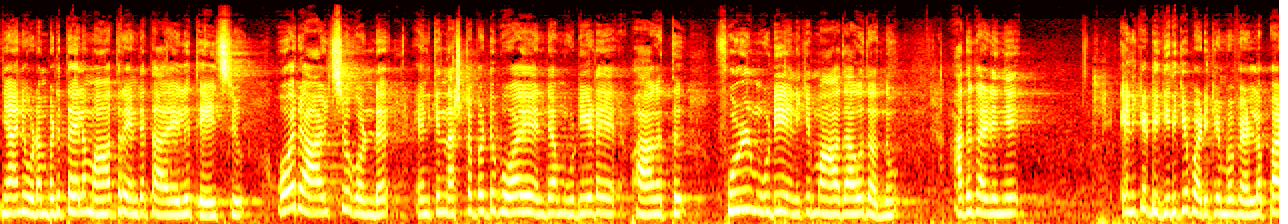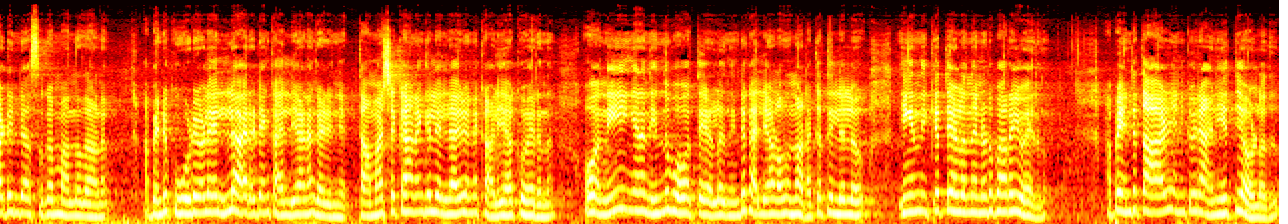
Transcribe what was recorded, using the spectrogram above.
ഞാൻ ഉടമ്പടി തൈലം മാത്രം എന്റെ തലയിൽ തേച്ചു. ഒരാഴ്ച കൊണ്ട് എനിക്ക് നഷ്ടപ്പെട്ടു പോയ എന്റെ മുടിയുടെ ഭാഗത്ത് ഫുൾ മുടി എനിക്ക് മാതാവ് തന്നു. അത് കഴിഞ്ഞ് എനിക്ക് ഡിഗ്രിക്ക് പഠിക്കുമ്പോൾ വെള്ളപ്പാടിന്റെ അസുഖം വന്നതാണ്. അപ്പോൾ എന്റെ കൂടെയുള്ള എല്ലാവരുടെയും കല്യാണം കഴിഞ്ഞ്. തമാശക്കാണെങ്കിൽ എല്ലാവരും എന്നെ കളിയാക്കുമായിരുന്നു. ഓ നീ ഇങ്ങനെ നിന്ന് പോകത്തേ ഉള്ളൂ. നിന്റെ കല്യാണമൊന്നും നടക്കത്തില്ലല്ലോ. നീ ഇങ്ങനെ നിൽക്കത്തേ ഉള്ളൂ എന്ന് എന്നോട് പറയുമായിരുന്നു. അപ്പോൾ എന്റെ താഴെ എനിക്കൊരു അനിയത്തിയാണ് ഉള്ളത്.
